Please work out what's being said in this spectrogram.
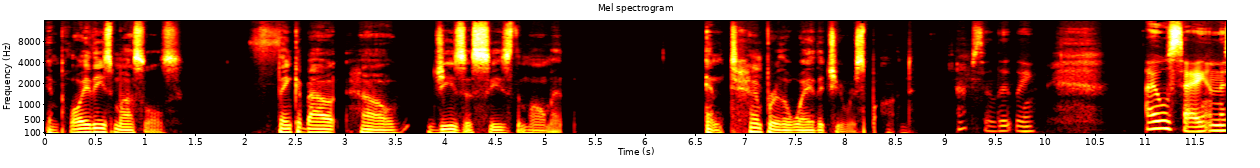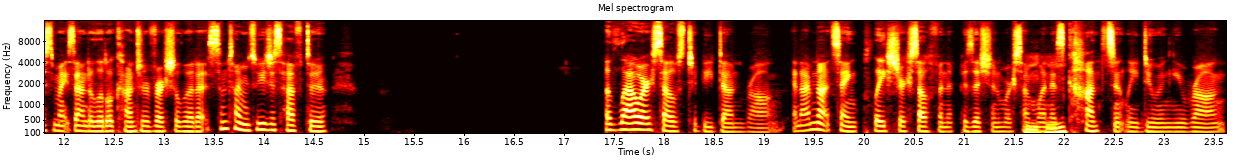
employ these muscles, think about how Jesus sees the moment and temper the way that you respond. Absolutely. I will say, and this might sound a little controversial, but sometimes we just have to allow ourselves to be done wrong. And I'm not saying place yourself in a position where someone mm-hmm. is constantly doing you wrong.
